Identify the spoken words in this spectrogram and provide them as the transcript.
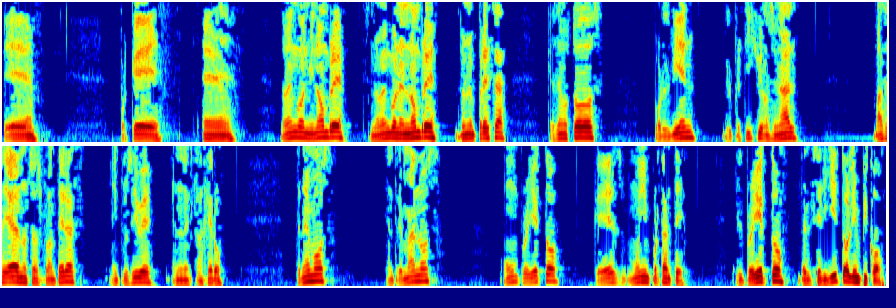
eh, porque eh, no vengo en mi nombre, sino vengo en el nombre de una empresa que hacemos todos por el bien del prestigio nacional, más allá de nuestras fronteras, inclusive en el extranjero. Tenemos entre manos un proyecto que es muy importante, el proyecto del cerillito olímpico.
